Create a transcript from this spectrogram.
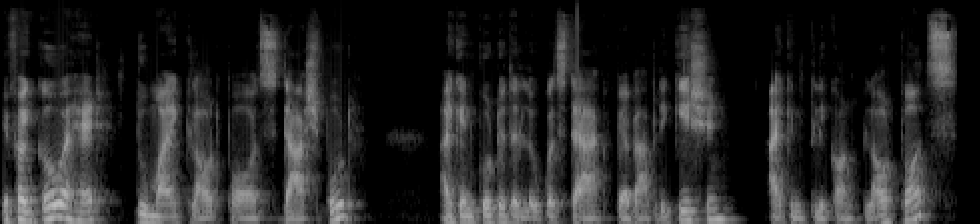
if i go ahead to my cloud pods dashboard i can go to the local stack web application i can click on cloud pods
